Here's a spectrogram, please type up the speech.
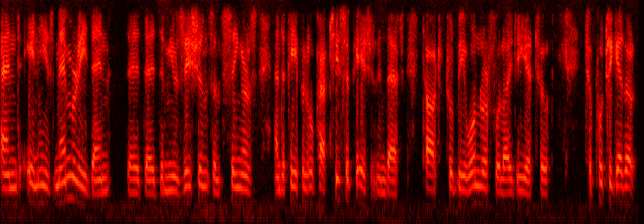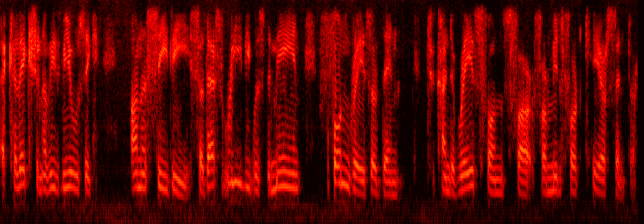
And in his memory, then the, the the musicians and singers and the people who participated in that thought it would be a wonderful idea to to put together a collection of his music on a CD. So that really was the main fundraiser then to kind of raise funds for, for Milford Care Centre.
